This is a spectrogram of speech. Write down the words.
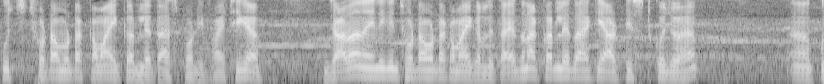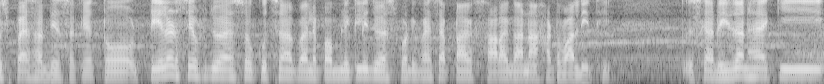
कुछ छोटा मोटा कमाई कर लेता है स्पॉटिफाई ठीक है? ज़्यादा नहीं, लेकिन छोटा मोटा कमाई कर लेता है। इतना कर लेता है कि आर्टिस्ट को जो है कुछ पैसा दे सके। तो टेलर स्विफ्ट जो है, सो कुछ समय पहले पब्लिकली जो है स्पॉटिफाई से अपना सारा गाना हटवा ली थी। तो इसका रीज़न है कि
